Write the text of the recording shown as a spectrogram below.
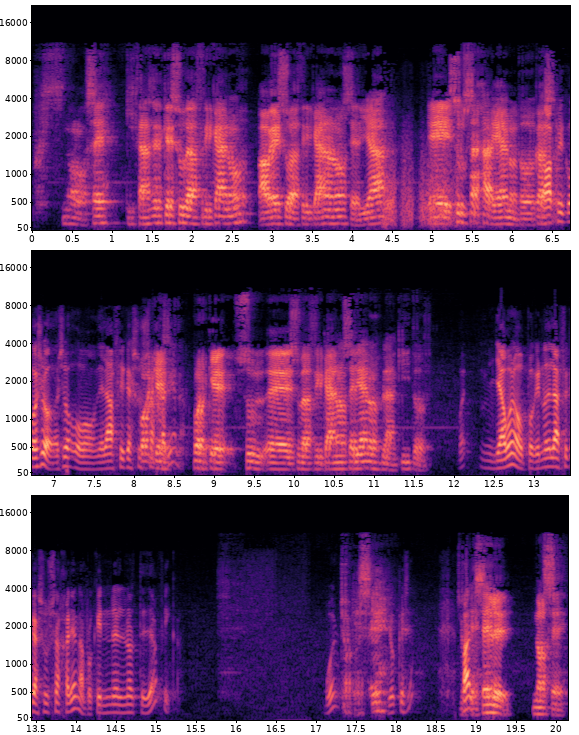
Pues no lo sé, quizás es que sudafricano, a ver, sudafricano no, sería eh, subsahariano en todo caso. África, eso, eso, o de la África Porque, subsahariana. porque su- eh, sudafricanos serían los blanquitos. Bueno, ya bueno, ¿por qué no de la África subsahariana? ¿Por qué en el norte de África? Bueno, Yo qué sé. Yo qué sé. Yo Vale. qué sé, no sé.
